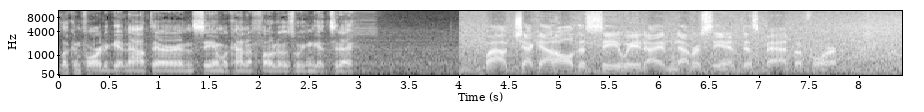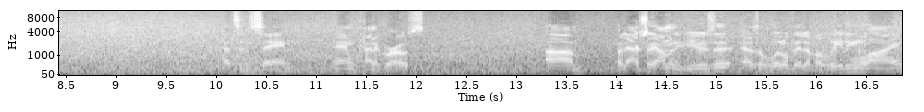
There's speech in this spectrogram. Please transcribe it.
looking forward to getting out there and seeing what kind of photos we can get today. Wow, check out all this seaweed. I have never seen it this bad before. That's insane and kind of gross. Um, but actually I'm going to use it as a little bit of a leading line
